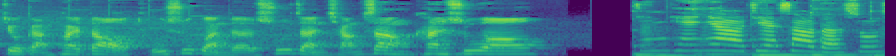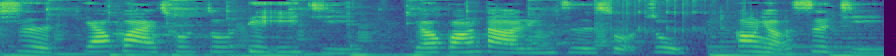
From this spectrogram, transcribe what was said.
就赶快到图书馆的书展墙上看书哦。今天要介绍的书是《妖怪出租》第一集，由广岛铃子所著，共有四集。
